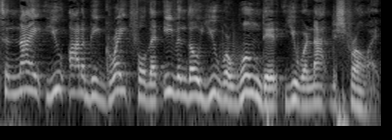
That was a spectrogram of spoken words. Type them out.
Tonight, you ought to be grateful that even though you were wounded, you were not destroyed.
